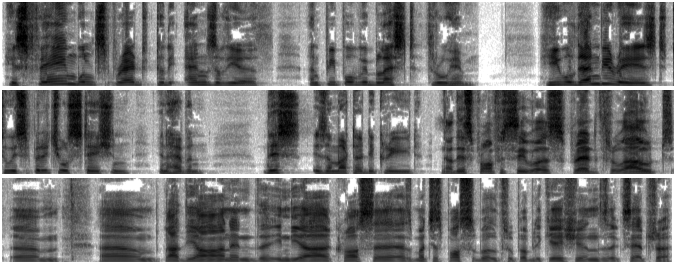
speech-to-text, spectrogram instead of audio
His fame will spread to the ends of the earth, and people will be blessed through him. He will then be raised to his spiritual station in heaven. This is a matter decreed. Now, this prophecy was spread throughout um, um, Qadian and India across uh, as much as possible through publications, etc.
